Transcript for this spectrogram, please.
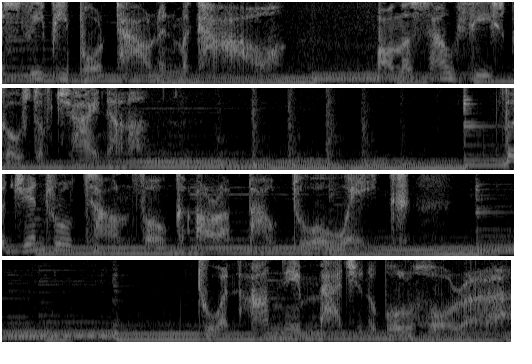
a sleepy port town in Macau, on the southeast coast of China, the gentle townfolk are about to awake to an unimaginable horror.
